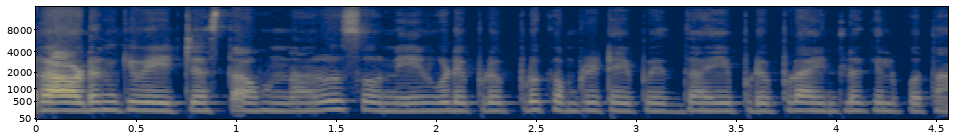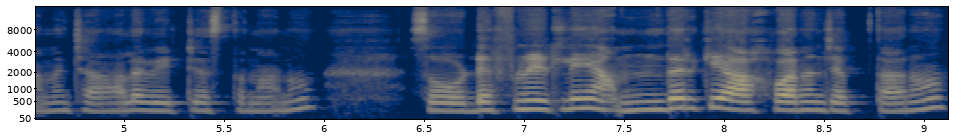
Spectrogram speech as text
రావడానికి వెయిట్ చేస్తూ ఉన్నారు. సో నేను కూడా ఎప్పుడెప్పుడు కంప్లీట్ అయిపోయిద్దా ఎప్పుడెప్పుడు ఆ ఇంట్లోకి వెళ్ళిపోతాను చాలా వెయిట్ చేస్తున్నాను. సో డెఫినెట్లీ అందరికీ ఆహ్వానం చెప్తాను.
